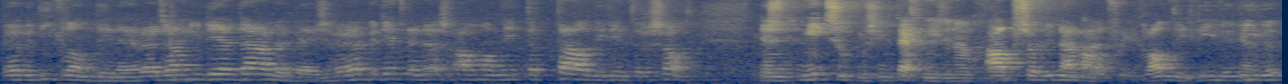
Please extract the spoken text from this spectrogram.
we hebben die klant binnen, wij zijn nu daar- daarmee bezig, we hebben dit en dat is allemaal niet, totaal niet interessant. Dus En niet zoekmachine technisch in elk geval. Absoluut, nou, maar ook voor je klant niet. Wie, wie, wie-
